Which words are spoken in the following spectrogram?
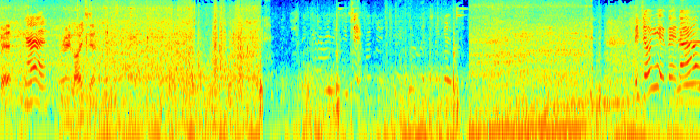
bit. Yeah. I really like it. Enjoy it a bit now.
